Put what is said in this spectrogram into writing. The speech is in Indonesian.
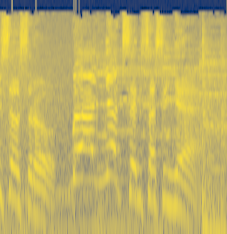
Sosro, banyak sensasinya.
